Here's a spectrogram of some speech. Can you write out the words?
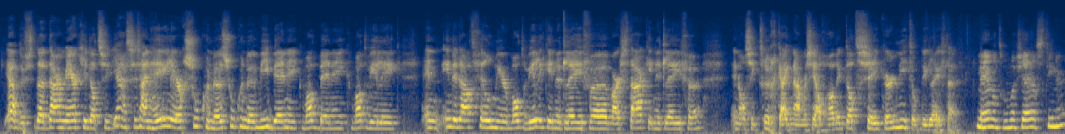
ja, dus da daar merk je dat ze, ja, ze zijn heel erg zoekende. Zoekende wie ben ik, wat ben ik, wat wil ik. En inderdaad veel meer wat wil ik in het leven, waar sta ik in het leven. En als ik terugkijk naar mezelf, had ik dat zeker niet op die leeftijd. Nee, want hoe was jij als tiener?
